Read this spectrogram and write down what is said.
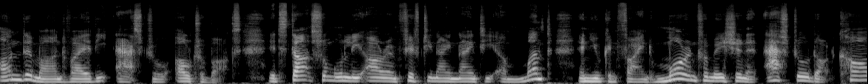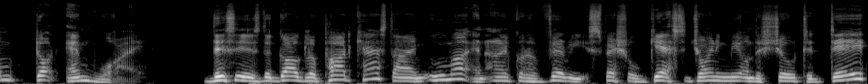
on demand via the Astro Ultrabox. It starts from only RM59.90 a month, and you can find more information at astro.com.my. This is the Goggler Podcast. I'm Uma, and I've got a very special guest joining me on the show today.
